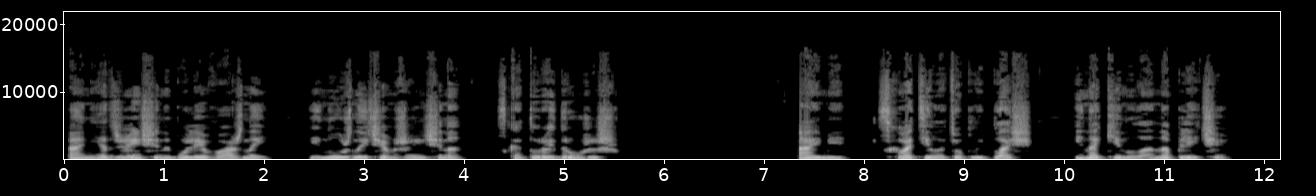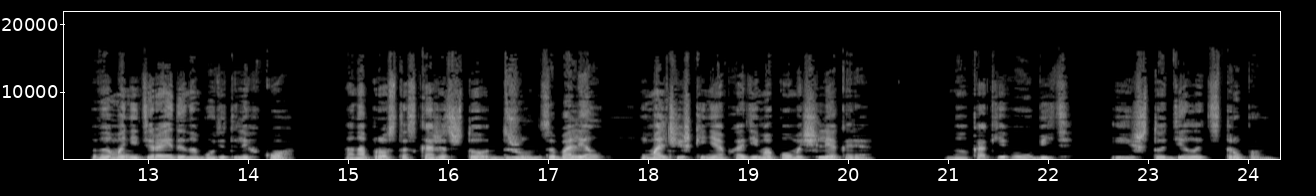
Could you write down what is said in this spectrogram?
А нет женщины более важной и нужной, чем женщина, с которой дружишь. Айми схватила теплый плащ и накинула на плечи. Выманить Рейдена будет легко. Она просто скажет, что Джун заболел, и мальчишке необходима помощь лекаря. Но как его убить? И что делать с трупом?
